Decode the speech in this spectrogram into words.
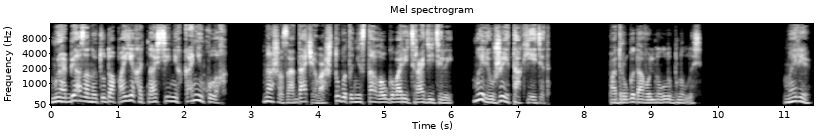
Мы обязаны туда поехать на осенних каникулах. Наша задача во что бы то ни стало уговорить родителей. Мэри уже и так едет. Подруга довольно улыбнулась. «Мэри,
